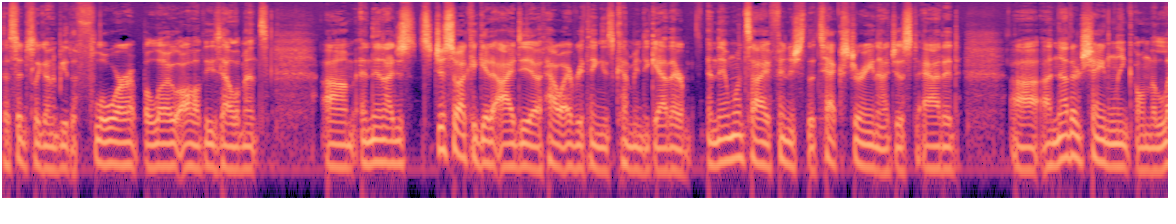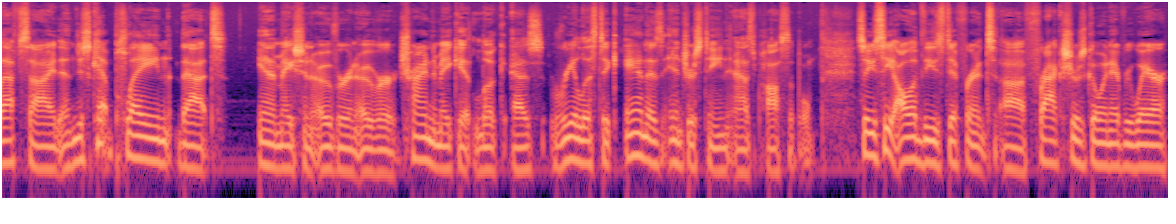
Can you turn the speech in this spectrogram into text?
essentially going to be the floor below all of these elements. Um, and then I just just so I could get an idea of how everything is coming together. And then once I finished the texturing, I just added uh, another chain link on the left side and just kept playing that animation over and over, trying to make it look as realistic and as interesting as possible. So you see all of these different uh, fractures going everywhere,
